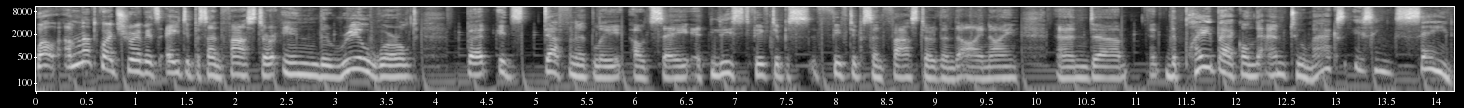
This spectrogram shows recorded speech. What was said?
well i'm not quite sure if it's 80% faster in the real world but it's definitely i would say at least 50 percent faster than the i9 and uh, the playback on the m2 max is insane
